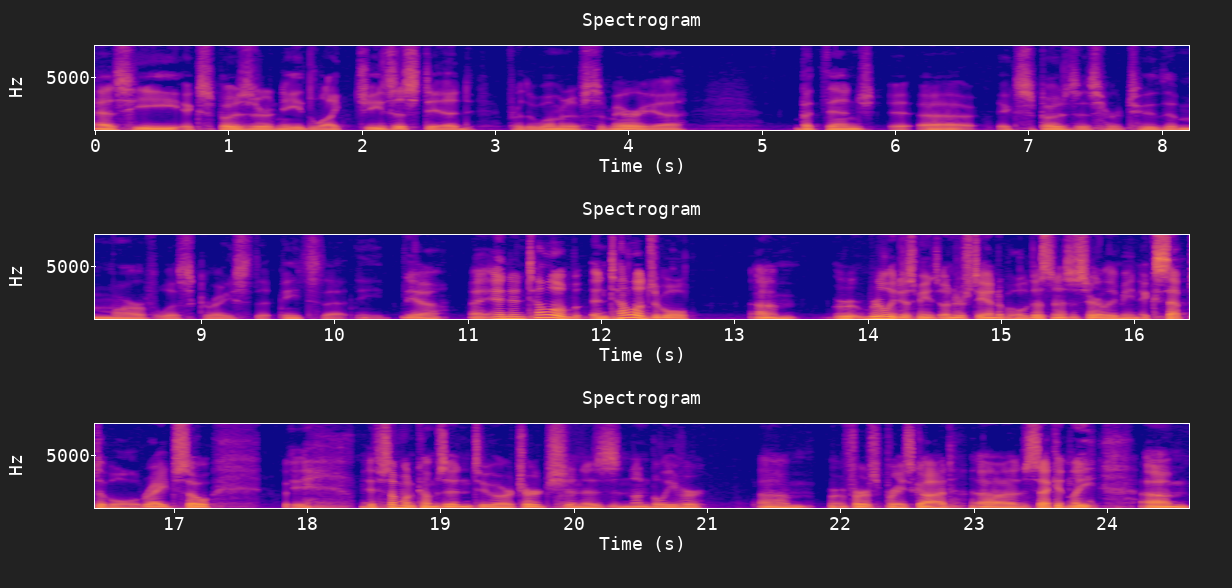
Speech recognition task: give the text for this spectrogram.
as he exposes her need, like Jesus did for the woman of Samaria, but then uh, exposes her to the marvelous grace that meets that need. Yeah, and intelli- intelligible um, r- really just means understandable. It doesn't necessarily mean acceptable, right? So, if someone comes into our church and is an unbeliever, um, first, praise God. Uh, secondly, um,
